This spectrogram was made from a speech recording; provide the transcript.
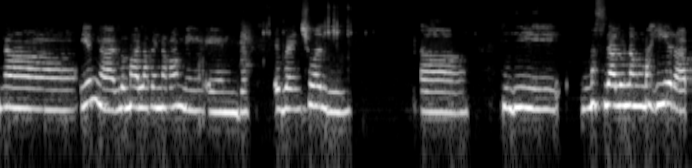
na yun nga, lumalaki na kami and eventually, ah hindi, mas lalo nang mahirap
